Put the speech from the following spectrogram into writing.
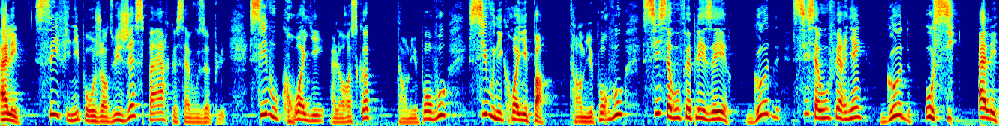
Allez, c'est fini pour aujourd'hui. J'espère que ça vous a plu. Si vous croyez à l'horoscope, tant mieux pour vous. Si vous n'y croyez pas, tant mieux pour vous. Si ça vous fait plaisir, good. Si ça vous fait rien, good aussi. Allez,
